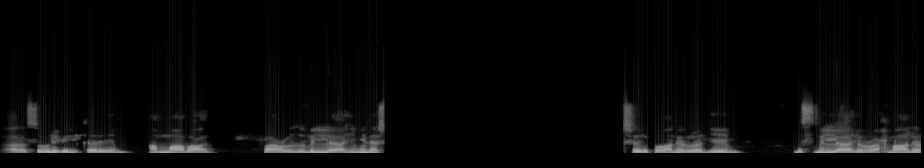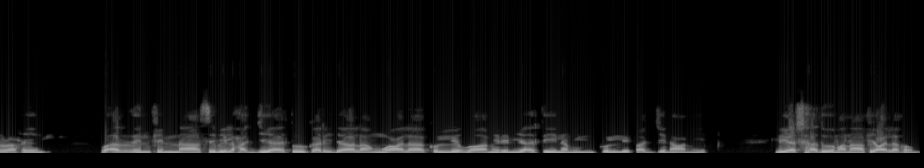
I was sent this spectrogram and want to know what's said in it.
على رسوله الكريم. أما بعد فأعوذ بالله من الشيطان الرجيم. بسم الله الرحمن الرحيم. وأذن في الناس بالحج يأتوك رجالا وعلى كل ضامر يأتين من كل فج عميق ليشهدوا منافع لهم.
